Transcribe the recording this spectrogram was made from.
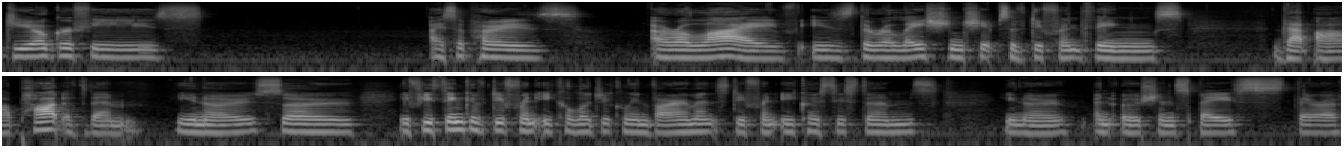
geographies, I suppose, are alive is the relationships of different things that are part of them, you know? So if you think of different ecological environments, different ecosystems, you know, an ocean space, there are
